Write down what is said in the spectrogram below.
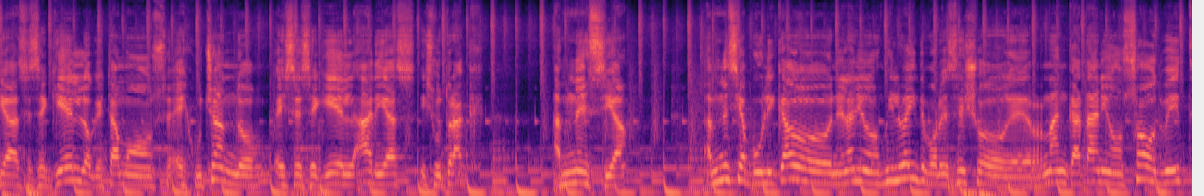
Gracias Ezequiel, lo que estamos escuchando es Ezequiel Arias y su track Amnesia. Amnesia publicado en el año 2020 por el sello de Hernán Cataño Southbeat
